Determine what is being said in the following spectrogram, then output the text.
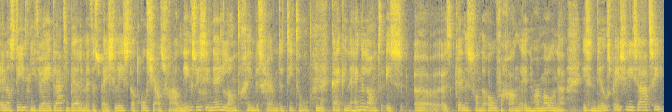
En als die het niet weet, laat die bellen met een specialist. Dat kost je als vrouw niks. Het is in Nederland geen beschermde titel. Nee. Kijk, in Engeland is eh, het kennis van de overgang in hormonen is een deelspecialisatie.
